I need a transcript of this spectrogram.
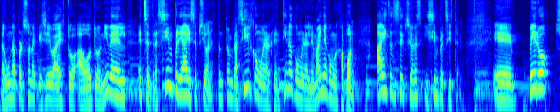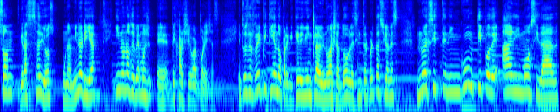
alguna persona que lleva esto a otro nivel, etc. Siempre hay excepciones, tanto en Brasil como en Argentina, como en Alemania, como en Japón. Hay estas excepciones y siempre existen. Eh, pero son, gracias a Dios, una minoría y no nos debemos dejar llevar por ellas. Entonces, repitiendo para que quede bien claro y no haya dobles interpretaciones, no existe ningún tipo de animosidad,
